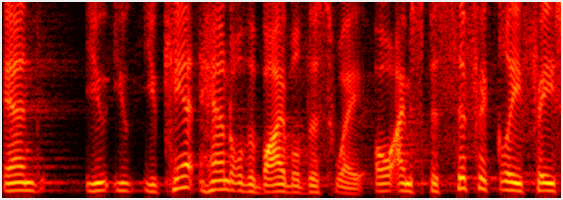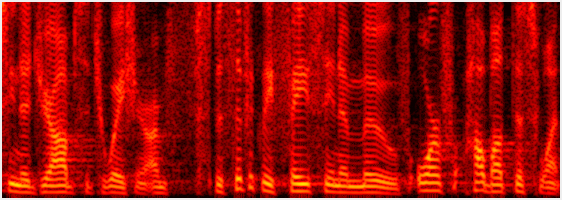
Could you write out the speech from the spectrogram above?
And you, you, you can't handle the Bible this way. Oh, I'm specifically facing a job situation, or I'm specifically facing a move. Or how about this one?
